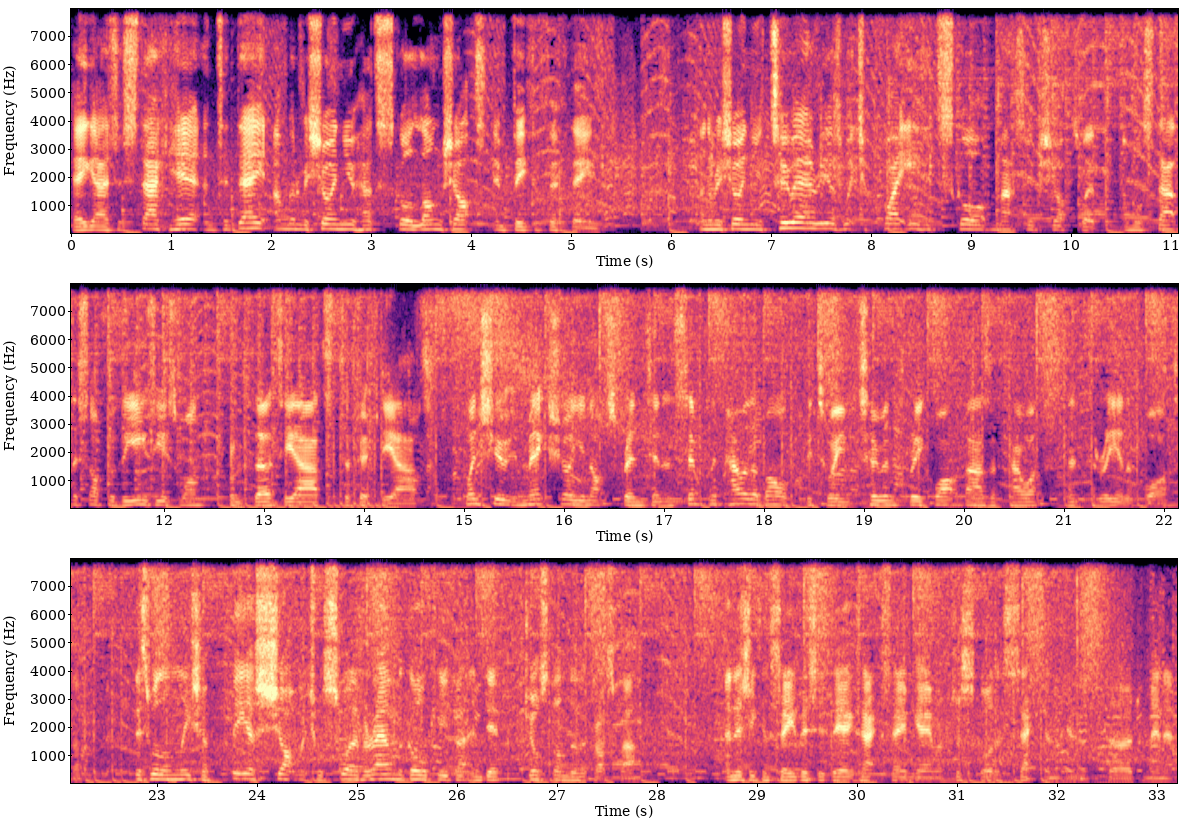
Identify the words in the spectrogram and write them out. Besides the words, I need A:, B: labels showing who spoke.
A: Hey guys, it's Stack here and today I'm going to be showing you how to score long shots in FIFA 15. I'm going to be showing you two areas which are quite easy to score massive shots with and we'll start this off with the easiest one from 30 yards to 50 yards. When shooting make sure you're not sprinting and simply power the ball between 2 and 3 quarter bars of power and 3 and a quarter. This will unleash a fierce shot which will swerve around the goalkeeper and dip just under the crossbar. And as you can see this is the exact same game, I've just scored a second in the third minute.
